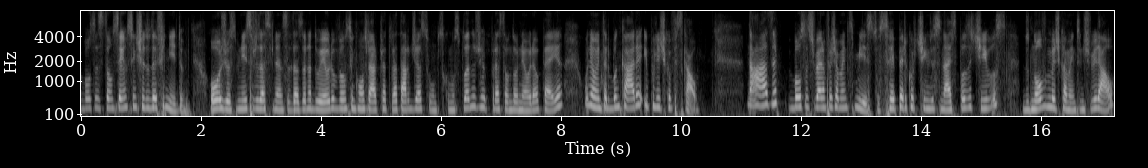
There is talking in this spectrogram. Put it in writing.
bolsas estão sem um sentido definido. Hoje, os ministros das Finanças da zona do euro vão se encontrar para tratar de assuntos como os planos de recuperação da União Europeia, União Interbancária e política fiscal. Na Ásia, bolsas tiveram fechamentos mistos, repercutindo sinais positivos do novo medicamento antiviral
